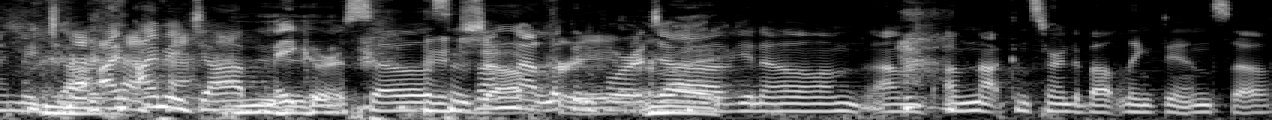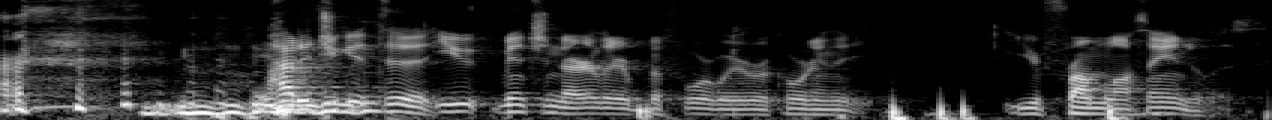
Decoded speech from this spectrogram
I'm a job. I'm, I'm a job maker. So since I'm Job not looking for a job, Right. you know, I'm, I'm I'm not concerned about LinkedIn. So How did you get to? You mentioned earlier before we were recording that you're from Los Angeles.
